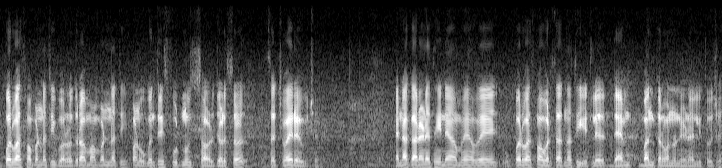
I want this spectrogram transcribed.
ઉપરવાસમાં પણ નથી, વડોદરામાં પણ નથી, પણ ઓગણત્રીસ ફૂટનું જળસ્તર સચવાઈ રહ્યું છે. એના કારણે થઈને અમે હવે ઉપરવાસમાં વરસાદ નથી એટલે ડેમ બંધ કરવાનો નિર્ણય લીધો છે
